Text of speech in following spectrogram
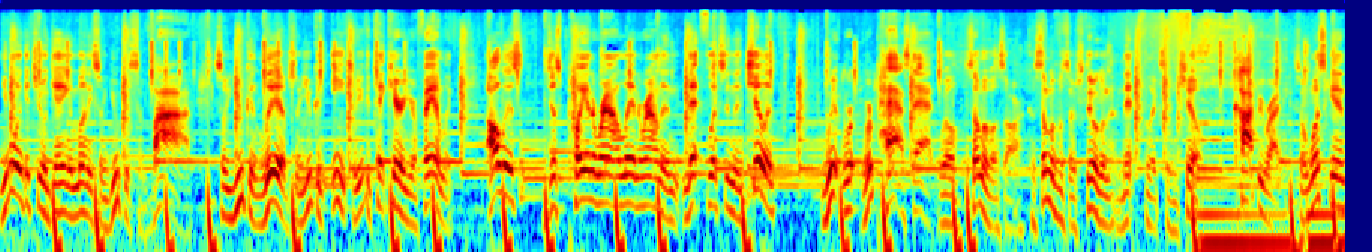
You want to get you a gang of money so you can survive, so you can live, so you can eat, so you can take care of your family. All this just playing around, laying around and Netflixing and chilling, we're, we're, we're past that. Well, some of us are, because some of us are still going to Netflix and chill. Copywriting. So once again,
